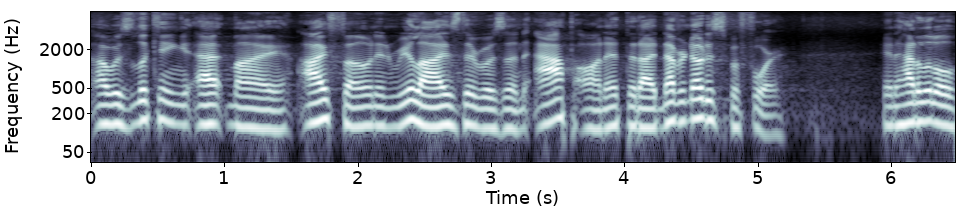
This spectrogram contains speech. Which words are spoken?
I was looking at my iPhone and realized there was an app on it that I'd never noticed before. And it had a little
